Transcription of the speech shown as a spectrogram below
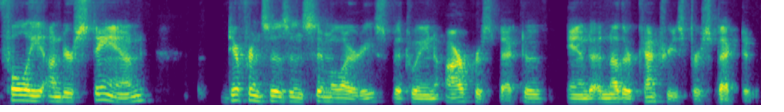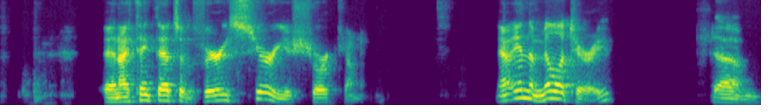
fully understand differences and similarities between our perspective and another country's perspective. And I think that's a very serious shortcoming. Now, in the military, um,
